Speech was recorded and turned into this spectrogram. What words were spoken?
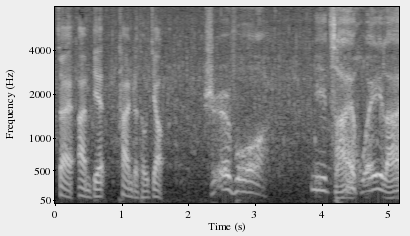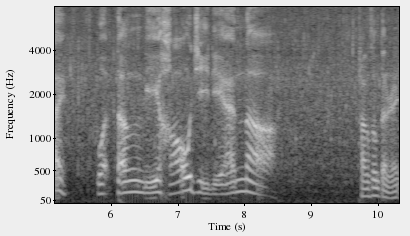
在岸边探着头叫：“师傅，你才回来，我等你好几年呐。”唐僧等人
